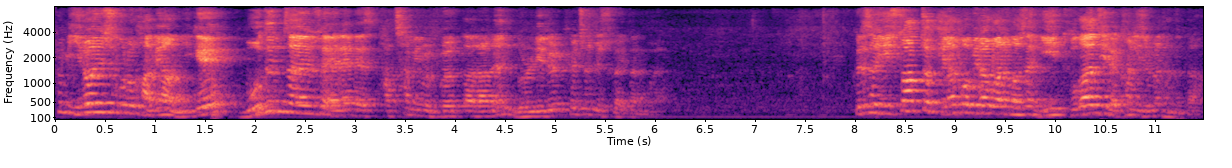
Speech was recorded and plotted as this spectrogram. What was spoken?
그럼 이런 식으로 가면 이게 모든 자연수 n에 대해서 다 참임을 보였다라는 논리를 펼쳐줄 수가 있다는 거야. 그래서 이 수학적 귀납법이라고 하는 것은 이 두 가지 메커니즘을 갖는다.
